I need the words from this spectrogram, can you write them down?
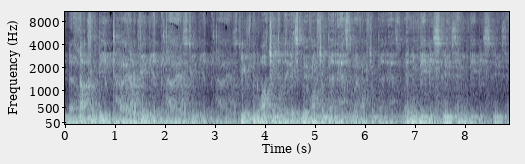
no, not from being tired or being hypnotized, being hypnotized. You've been watching the latest movie from Ben Affleck, watching Ben Affleck, and you may be snoozing, you may be snoozing.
